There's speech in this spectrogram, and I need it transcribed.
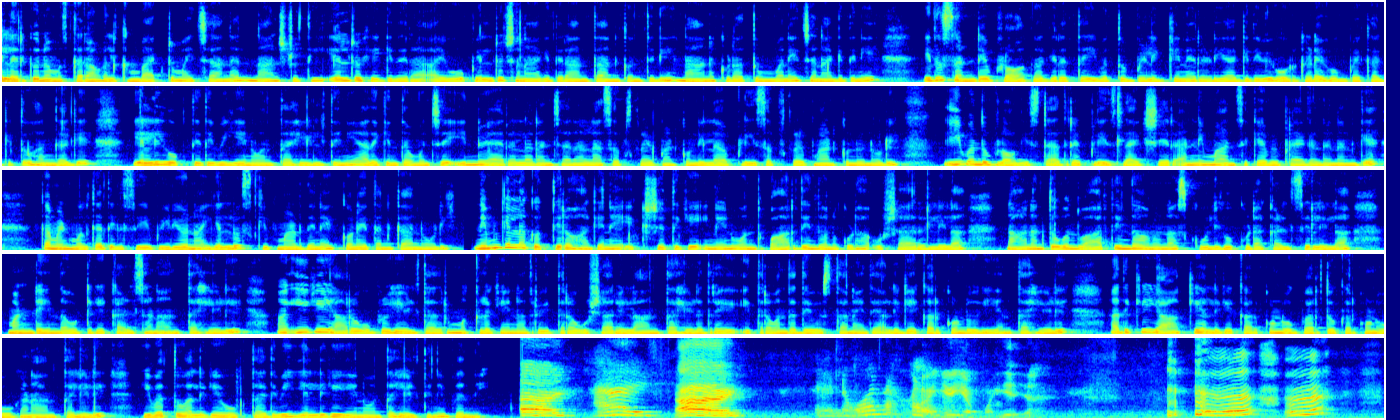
ಎಲ್ಲರಿಗೂ ನಮಸ್ಕಾರ. Welcome back to my channel ನಾನು ಶ್ರುತಿ. ಎಲ್ಲರೂ ಹೇಗಿದ್ದೀರಾ? ಐ ಹೋಪ್ ಎಲ್ಲರೂ ಚೆನ್ನಾಗಿದ್ದೀರಾ ಅಂತ ಅಂದ್ಕೊತೀನಿ ನಾನು ಕೂಡ ತುಂಬಾ ಚೆನ್ನಾಗಿದ್ದೀನಿ. ಇದು ಸಂಡೇ ವ್ಲಾಗ್ ಆಗಿರುತ್ತೆ. ಇವತ್ತು ಬೆಳಿಗ್ಗೆನೇ ರೆಡಿಯಾಗಿದ್ದೀವಿ ಹೊರಗಡೆ ಹೋಗಬೇಕಾಗಿತ್ತು. ಹಾಗಾಗಿ ಎಲ್ಲಿ ಹೋಗ್ತಿದ್ದೀವಿ, ಏನು ಅಂತ ಹೇಳ್ತೀನಿ. ಅದಕ್ಕಿಂತ ಮುಂಚೆ ಇನ್ನೂ ಯಾರೆಲ್ಲ ನನ್ನ ಚಾನಲ್ನ ಸಬ್ಸ್ಕ್ರೈಬ್ ಮಾಡ್ಕೊಂಡಿಲ್ಲ ಪ್ಲೀಸ್ ಸಬ್ಸ್ಕ್ರೈಬ್ ಮಾಡಿಕೊಂಡು ನೋಡಿ. ಈ ಒಂದು ವ್ಲಾಗ್ ಇಷ್ಟ ಆದರೆ ಪ್ಲೀಸ್ ಲೈಕ್ ಶೇರ್ ಆ್ಯಂಡ್ ನಿಮ್ಮ ಅನಿಸಿಕೆ, ಅಭಿಪ್ರಾಯಗಳನ್ನ ನನಗೆ ಕಮೆಂಟ್ ಮೂಲಕ ತಿಳಿಸಿ. ವಿಡಿಯೋನ ಎಲ್ಲೂ ಸ್ಕಿಪ್ ಮಾಡ್ದೇನೆ ಕೊನೆ ತನಕ ನೋಡಿ. ನಿಮಗೆಲ್ಲ ಗೊತ್ತಿರೋ ಹಾಗೇ ಯಕ್ಷತಿಗೆ ಇನ್ನೇನು ಒಂದು ವಾರದಿಂದನೂ ಕೂಡ ಹುಷಾರಿರಲಿಲ್ಲ. ನಾನಂತೂ ಒಂದು ವಾರದಿಂದ ಅವನನ್ನು ಸ್ಕೂಲಿಗೂ ಕೂಡ ಕಳಿಸಿರಲಿಲ್ಲ. ಮಂಡೆಯಿಂದ ಒಟ್ಟಿಗೆ ಕಳಿಸೋಣ ಅಂತ ಹೇಳಿ. ಹೀಗೆ ಯಾರೋ ಒಬ್ಬರು ಹೇಳ್ತಾಯಿದ್ರು ಮಕ್ಕಳಿಗೆ ಏನಾದರೂ ಈ ಥರ ಹುಷಾರಿಲ್ಲ ಅಂತ ಹೇಳಿದ್ರೆ ಈ ಥರ ಒಂದು ದೇವಸ್ಥಾನ ಇದೆ ಅಲ್ಲಿಗೆ ಕರ್ಕೊಂಡೋಗಿ ಅಂತ ಹೇಳಿ. ಅದಕ್ಕೆ ಯಾಕೆ ಅಲ್ಲಿಗೆ ಕರ್ಕೊಂಡು ಹೋಗಬಾರ್ದು ಕರ್ಕೊಂಡು ಹೋಗೋಣ ಅಂತ ಹೇಳಿ. ಇವತ್ತು ಅಲ್ಲಿಗೆ ಹೋಗ್ತಾ ಇದ್ದೀವಿ ಎಲ್ಲಿಗೆ ಏನು ಅಂತ ಹೇಳ್ತೀನಿ ಬನ್ನಿ. Hi hi Uh, uh,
